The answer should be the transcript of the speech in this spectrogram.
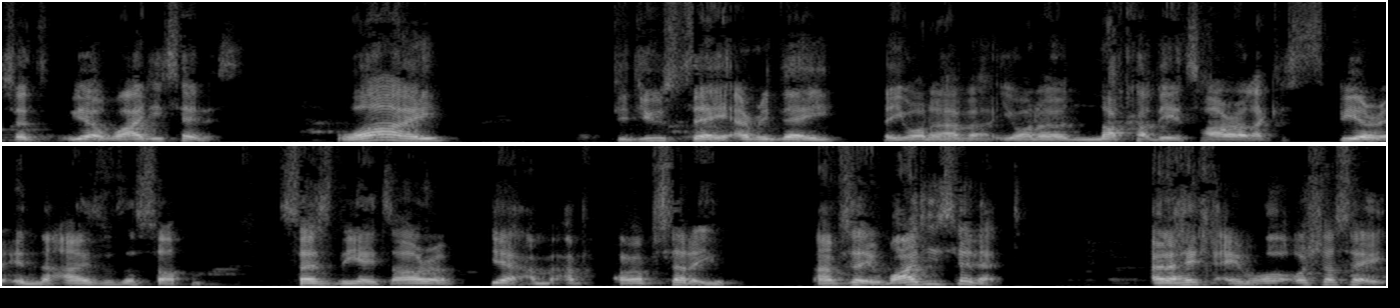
said, yeah, why did he say this? Why did you say every day that you want to have a, you want to knock out the Yitzhara like a spear in the eyes of the Satan? Says the Yitzhara, yeah, I'm, I'm, I'm upset at you. I'm saying, why did he say that? What should I say?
